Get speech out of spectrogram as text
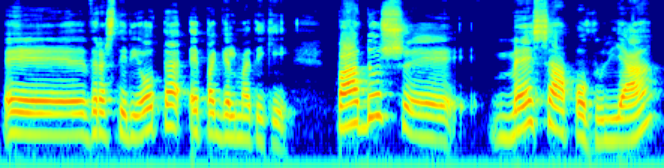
ε, δραστηριότητα επαγγελματική. Πάντως, ε, μέσα από δουλειά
